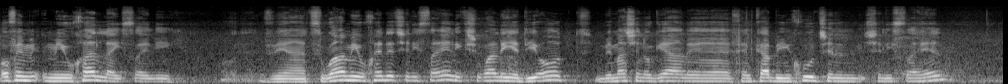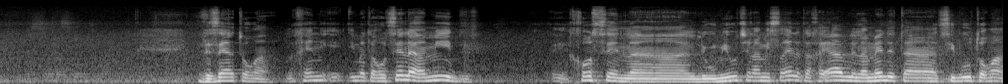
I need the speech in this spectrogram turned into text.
אופי מיוחד לישראלי והצורה המיוחדת של ישראל היא קשורה לידיעות במה שנוגע לחלקה בייחוד של, של ישראל וזה התורה. לכן אם אתה רוצה להעמיד אה, חוסן ללאומיות של עם ישראל, אתה חייב ללמד את הציבור תורה.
